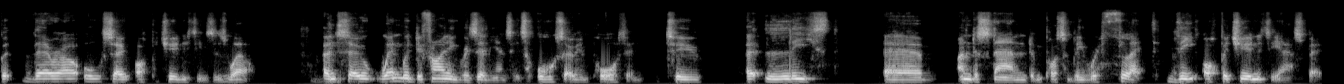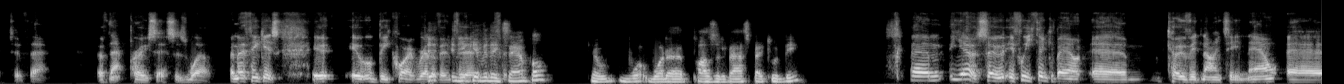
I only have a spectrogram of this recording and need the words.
But there are also opportunities as well. And so when we're defining resilience, it's also important to at least um, understand and possibly reflect the opportunity aspect of that of that process as well. And I think it's it, it would be quite relevant. Can, you give an example? You know, what, what a positive aspect would be? Um, yeah, so if we think about um, COVID 19 now, uh,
